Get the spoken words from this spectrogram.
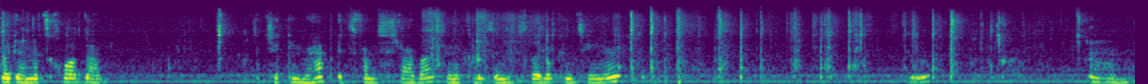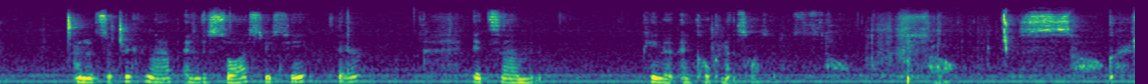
Again, it's called the chicken wrap. It's from Starbucks and it comes in this little container. Um, and it's a chicken wrap and the sauce you see there? It's um peanut and coconut sauce. It is so so so good.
